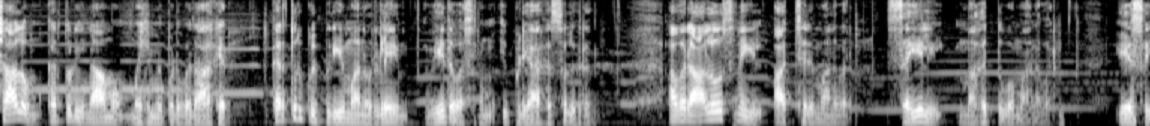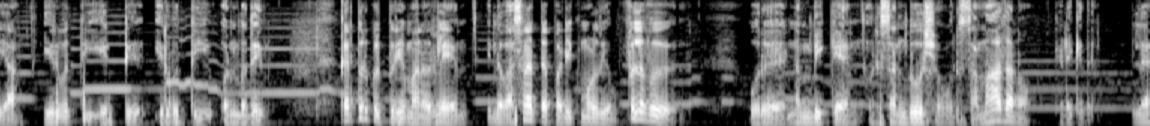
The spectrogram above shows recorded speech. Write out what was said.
ஷாலும் கர்த்துடைய நாமம் மகிமைப்படுவதாக. கர்த்தருக்குள் பிரியமானவர்களே வேத வசனம் இப்படியாக சொல்கிறது அவர் ஆலோசனையில் ஆச்சரியமானவர் செயலில் மகத்துவமானவர். ஏசையா இருபத்தி எட்டு இருபத்தி ஒன்பது. கர்த்தருக்குள் பிரியமானவர்களே இந்த வசனத்தை படிக்கும்பொழுது எவ்வளவு ஒரு நம்பிக்கை ஒரு சந்தோஷம் ஒரு சமாதானம் கிடைக்குது. இல்லை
